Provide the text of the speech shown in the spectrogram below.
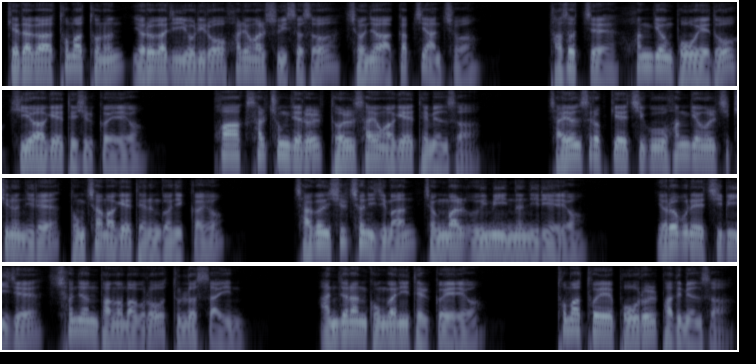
게다가 토마토는 여러 가지 요리로 활용할 수 있어서 전혀 아깝지 않죠. 다섯째, 환경 보호에도 기여하게 되실 거예요. 화학 살충제를 덜 사용하게 되면서 자연스럽게 지구 환경을 지키는 일에 동참하게 되는 거니까요. 작은 실천이지만 정말 의미 있는 일이에요. 여러분의 집이 이제 천연 방어막으로 둘러싸인 안전한 공간이 될 거예요. 토마토의 보호를 받으면서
